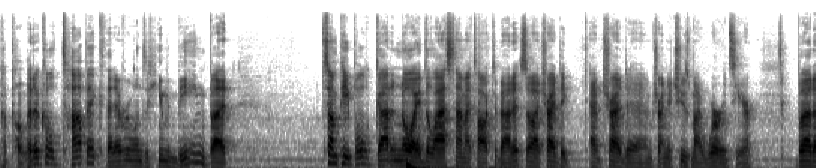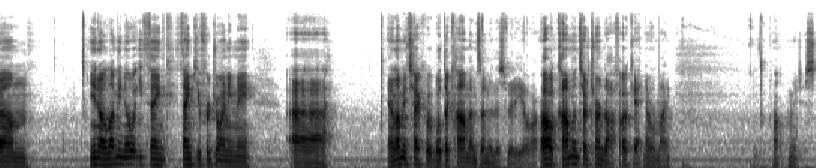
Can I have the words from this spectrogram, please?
a political topic that everyone's a human being, but some people got annoyed the last time I talked about it, so I tried to. I've tried to. I'm trying to choose my words here, but um, you know, let me know what you think. Thank you for joining me. Uh, and let me check what, what the comments under this video are. Oh, comments are turned off. Okay, never mind. Well, let me just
